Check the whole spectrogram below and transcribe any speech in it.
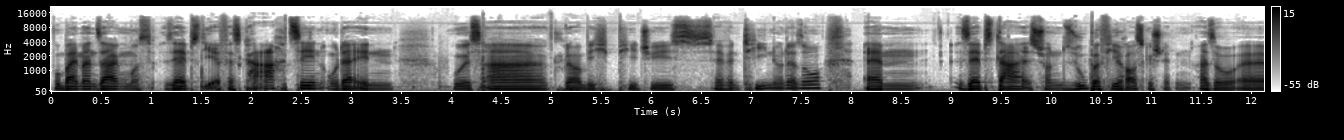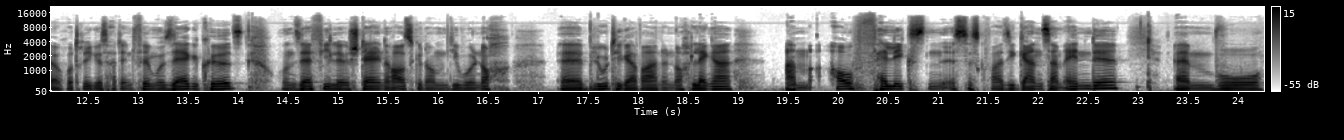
Wobei man sagen muss, selbst die FSK 18 oder in USA, glaube ich, PG 17 oder so, ähm, selbst da ist schon super viel rausgeschnitten. Also äh, Rodriguez hat den Film wohl sehr gekürzt und sehr viele Stellen rausgenommen, die wohl noch äh, blutiger waren und noch länger. Am auffälligsten ist es quasi ganz am Ende, ähm, wo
